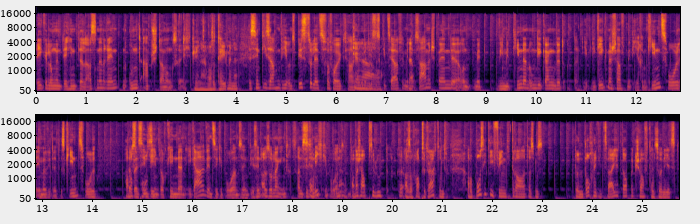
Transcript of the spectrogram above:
Regelungen der hinterlassenen Renten und Abstammungsrecht. Genau, also Themen. Das sind die Sachen, die uns bis zuletzt verfolgt haben. Genau. Über dieses Gezerfe mit ja. der Samenspende und mit wie mit Kindern umgegangen wird und dann eben die Gegnerschaft mit ihrem Kindswohl, immer wieder das Kindswohl. Aber Dabei sind denen doch Kindern egal, wenn sie geboren sind. Die sind nur so lange interessant, bis sie nicht geboren genau. sind. Aber es ist absolut, äh, also absolut recht. Und, aber positiv finde ich daran, dass man es dann doch nicht die zweite Etappe geschafft haben, sondern jetzt,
